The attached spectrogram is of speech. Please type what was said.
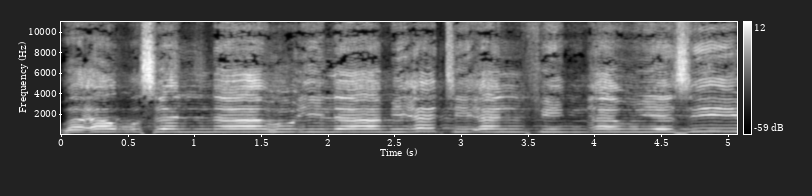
وأرسلناه إلى مئة ألف أو يزيد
